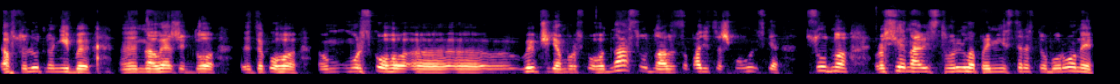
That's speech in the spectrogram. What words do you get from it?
абсолютно ніби е, належить до е, такого е, морського вивчення морського дна судна, але насправді це шпигунське судно. Росія навіть створила при міністерстві оборони,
